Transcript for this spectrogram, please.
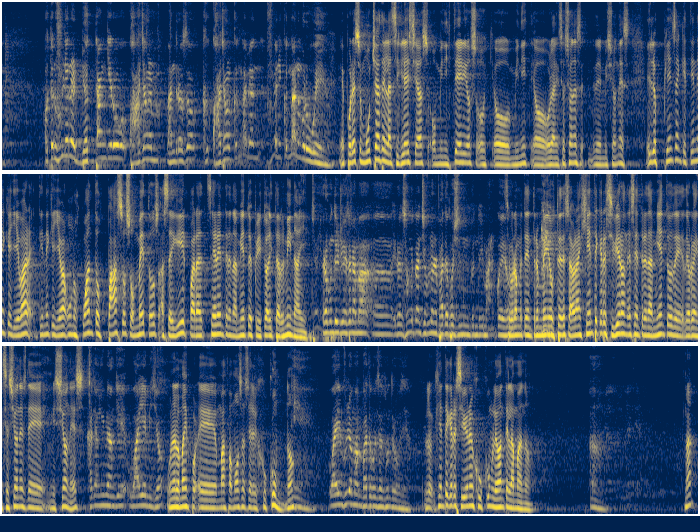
어떤 훈련을 몇 단계로 과정을 만들어서 그 과정을 끝나면 훈련이 끝나는 걸로 오해해요. Eh, Por eso muchas de las iglesias o ministerios o, o mini- o organizaciones de misiones, ellos piensan que tienen que, llevar, tienen que llevar unos cuantos pasos o métodos a seguir para hacer entrenamiento espiritual y termina ahí. 자, 여러분들 중에서는 아마 어, 이런 선교단체 훈련을 받아보신 분들이 많을 거예요. Seguramente entre medio de ustedes habrán gente que recibieron ese entrenamiento de, de organizaciones de misiones. 가장 유명한 게 YM이죠. uno de los más, eh, más famosos es el Jukum, ¿no? Gente que recibieron el Jukum, levanten la mano. ¿Ah? ¿No?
